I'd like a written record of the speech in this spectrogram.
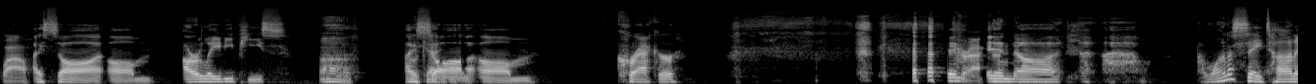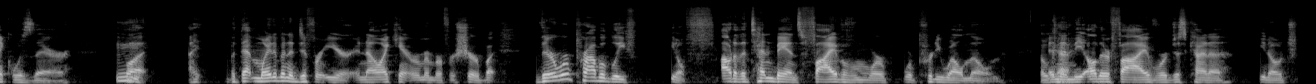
Wow. I saw um, Our Lady Peace. Oh, I Okay. saw um Cracker and, Cracker. and uh I want to say Tonic was there, Mm. but I but that might have been a different year and now I can't remember for sure, but there were probably you know f- out of the 10 bands 5 of them were were pretty well known. okay. And then the other 5 were just kind of, you know, tr-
